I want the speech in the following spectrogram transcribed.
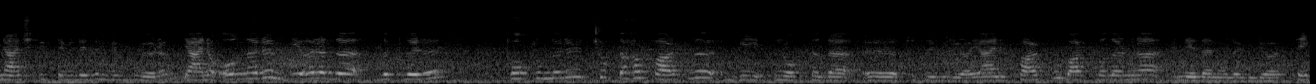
inanç sistemi dedim mi bilmiyorum. Yani onların bir aradalıkları toplumları çok daha farklı bir noktada e, tutabiliyor. Yani farklı bakmalarına neden olabiliyor. Tek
